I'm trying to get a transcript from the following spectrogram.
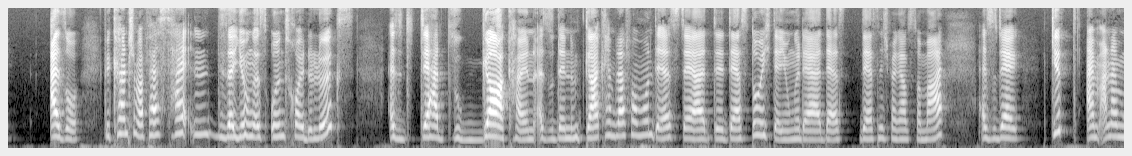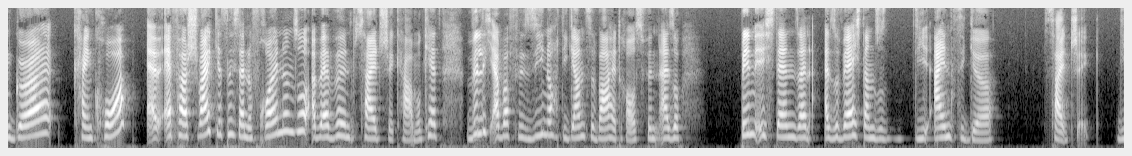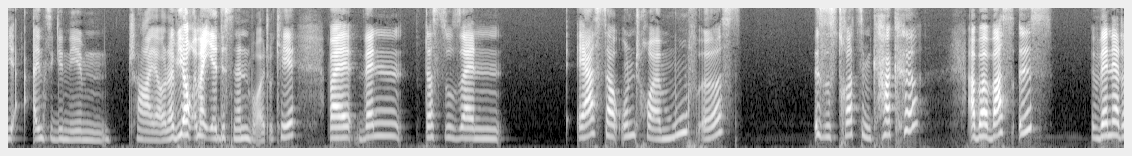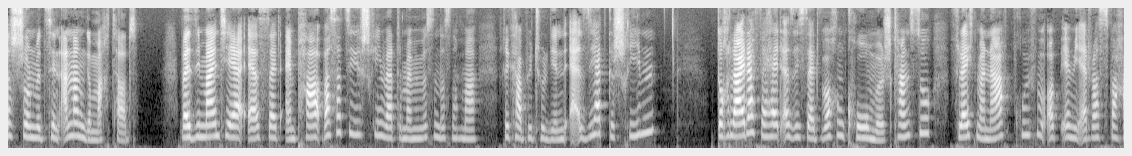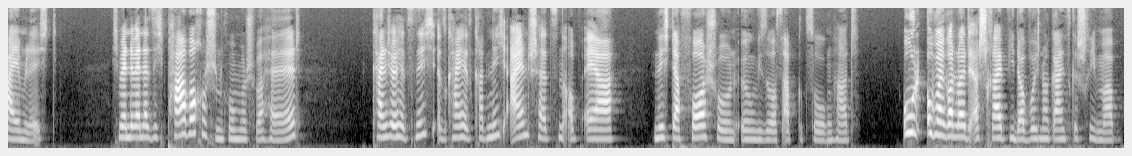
also, wir können schon mal festhalten, dieser Junge ist untreu Deluxe. Also, der hat so gar keinen, also der nimmt gar kein Blatt vom Mund, der ist, der, der, der ist durch, der Junge, der, der, ist, der ist nicht mehr ganz normal. Also, der gibt einem anderen Girl keinen Korb. Er, er verschweigt jetzt nicht seine Freundin so, aber er will einen Zeitschick haben. Okay, jetzt will ich aber für sie noch die ganze Wahrheit rausfinden. Also, bin ich denn sein, also wäre ich dann so die einzige Sidechick, die einzige neben Chaya oder wie auch immer ihr das nennen wollt, okay? Weil wenn das so sein erster untreuer Move ist, ist es trotzdem kacke. Aber was ist, wenn er das schon mit zehn anderen gemacht hat? Weil sie meinte ja, er ist seit ein paar. Was hat sie geschrieben? Warte mal, wir müssen das nochmal rekapitulieren. Er, sie hat geschrieben, doch leider verhält er sich seit Wochen komisch. Kannst du vielleicht mal nachprüfen, ob er mir etwas verheimlicht? Ich meine, wenn er sich ein paar Wochen schon komisch verhält, kann ich euch jetzt nicht, also kann ich jetzt gerade nicht einschätzen, ob er nicht davor schon irgendwie sowas abgezogen hat. Oh, oh mein Gott, Leute, er schreibt wieder, wo ich noch gar nichts geschrieben habe.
